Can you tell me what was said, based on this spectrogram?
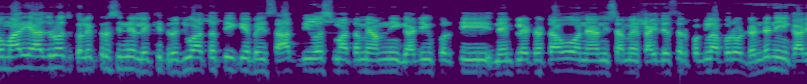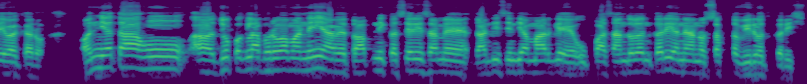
તો મારી આજરોજ કલેક્ટરશ્રીને લેખિત રજૂઆત હતી કે ભાઈ, સાત દિવસમાં તમે આમની ગાડી ઉપરથી નેમ પ્લેટ હટાવો અને આની સામે કાયદેસર પગલાં ભરો, દંડની કાર્યવાહી કરો. અન્યથા હું જો પગલાં ભરવામાં નહીં આવે તો આપની કચેરી સામે ગાંધી સિંધિયા માર્ગે ઉપવાસ આંદોલન કરી અને આનો સખ્ત વિરોધ કરીશ.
